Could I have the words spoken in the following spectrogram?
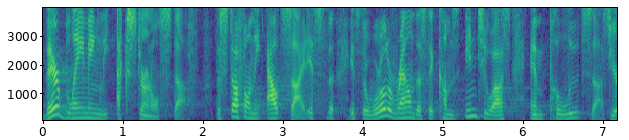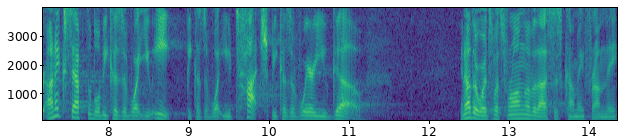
They're blaming the external stuff, the stuff on the outside. It's the, it's the world around us that comes into us and pollutes us. You're unacceptable because of what you eat, because of what you touch, because of where you go. In other words, what's wrong with us is coming from the,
